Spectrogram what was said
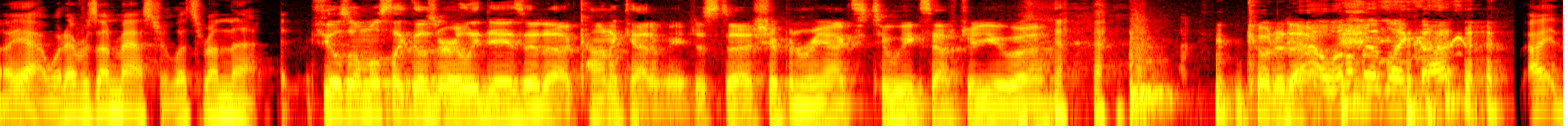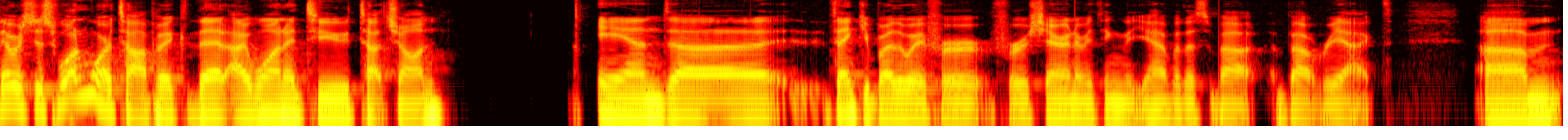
oh, yeah, whatever's on master, let's run that. It feels almost like those early days at uh, Khan Academy, just uh, and React two weeks after you. Uh, coded yeah, out. Yeah, a little bit like that. I, there was just one more topic that I wanted to touch on, and uh, thank you, by the way, for for sharing everything that you have with us about about React. Um,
